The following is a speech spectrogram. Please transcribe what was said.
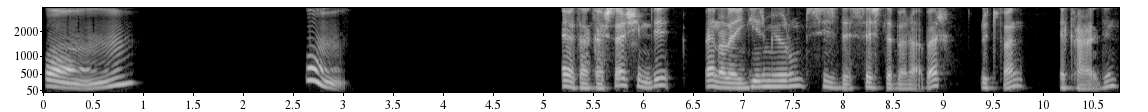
hon Hmm. Evet arkadaşlar şimdi ben araya girmiyorum. Siz de sesle beraber lütfen tekrar edin.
